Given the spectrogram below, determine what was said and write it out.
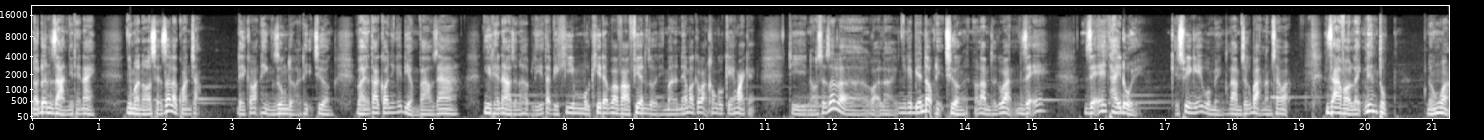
nó đơn giản như thế này nhưng mà nó sẽ rất là quan trọng để các bạn hình dung được là thị trường. Và chúng ta có những cái điểm vào ra như thế nào cho nó hợp lý. Tại vì khi một khi đã vào vào phiên rồi thì mà nếu mà các bạn không có kế hoạch ấy thì nó sẽ rất là gọi là những cái biến động thị trường ấy, nó làm cho các bạn dễ dễ thay đổi cái suy nghĩ của mình làm cho các bạn làm sao ạ? Ra vào lệnh liên tục đúng không ạ?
